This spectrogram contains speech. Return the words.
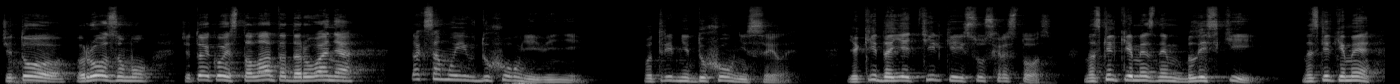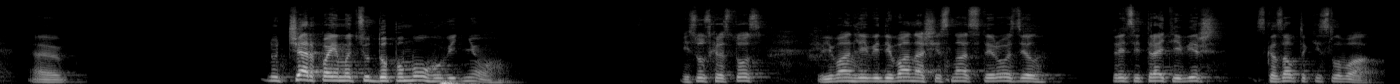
чи то розуму, чи то якогось таланта, дарування. Так само і в духовній війні. Потрібні духовні сили, які дає тільки Ісус Христос. Наскільки ми з Ним близькі, наскільки ми е, ну, черпаємо цю допомогу від Нього. Ісус Христос в Євангелії від Івана, 16 розділ, 33 вірш, сказав такі слова:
